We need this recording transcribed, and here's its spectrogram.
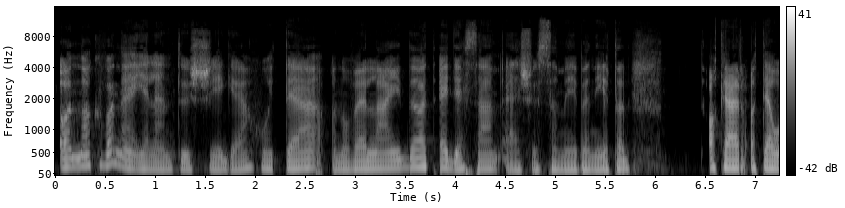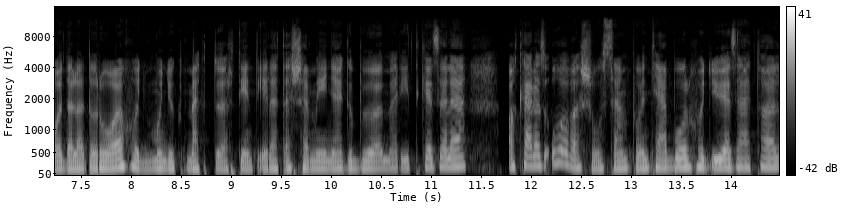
Annak van-e jelentősége, hogy te a novelláidat egyes szám első szemében írtad? Akár a te oldaladról, hogy mondjuk megtörtént életeseményekből merítkezele, akár az olvasó szempontjából, hogy ő ezáltal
